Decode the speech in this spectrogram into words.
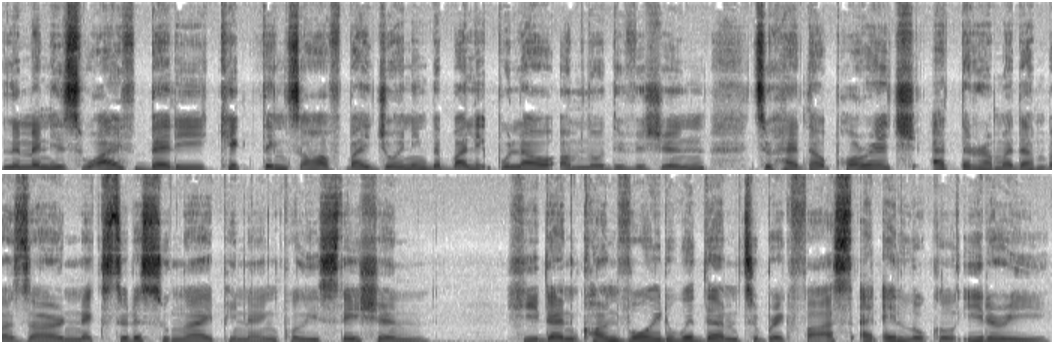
Lim and his wife Betty kicked things off by joining the Balik Pulau UMNO division to hand out porridge at the Ramadan Bazaar next to the Sungai Pinang police station. He then convoyed with them to breakfast at a local eatery.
